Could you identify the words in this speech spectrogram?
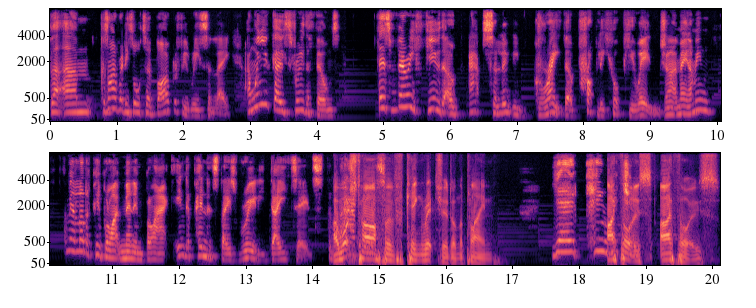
But um, because I read his autobiography recently, and when you go through the films, there's very few that are absolutely great that will properly hook you in. Do you know what I mean? I mean, I mean, a lot of people like Men in Black. Independence Day's really dated. The I watched half of King Richard on the plane. Yeah, King. I Richard. thought it was I thought it was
